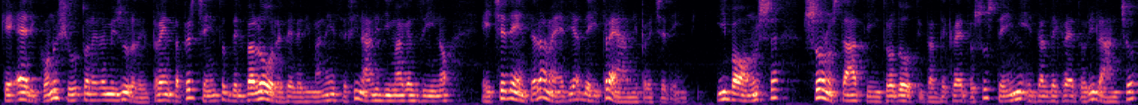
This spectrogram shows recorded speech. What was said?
che è riconosciuto nella misura del 30% del valore delle rimanenze finali di magazzino eccedente la media dei tre anni precedenti. I bonus sono stati introdotti dal decreto sostegni e dal decreto rilancio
